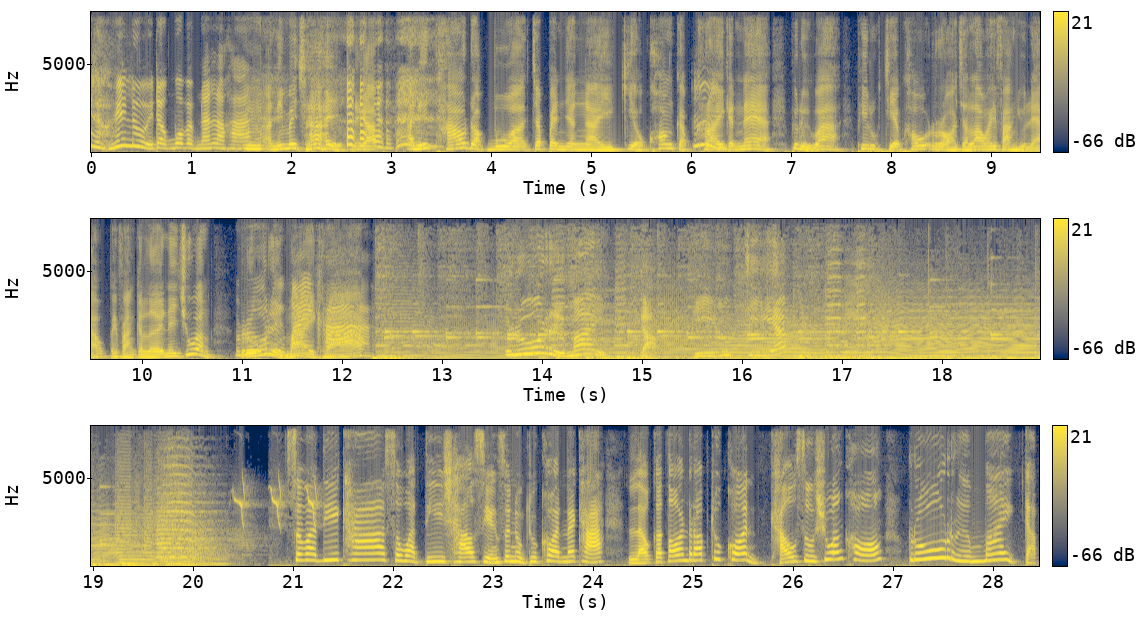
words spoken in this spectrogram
เหรอพี่หลุยดอกบัวแบบนั้นเหรอคะอืมอันนี้ไม่ใช่นะครับ อันนี้เท้าดอกบัวจะเป็นยังไงเกี่ยวข้องกับใครกันแน่ พี่หลุยว่าพี่ลูกเจี๊ยบเขารอจะเล่าให้ฟังอยู่แล้ว ไปฟังกันเลยในช่วง รู้หรือไม่ครับรู้หรือไม่กับพี่ลูกเจี๊ยบ สวัสดีค่ะ สวัสดีชาวเสียงสนุกทุกคนนะคะ แล้วก็ต้อนรับทุกคนเข้าสู่ช่วงของรู้หรือไม่กับ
